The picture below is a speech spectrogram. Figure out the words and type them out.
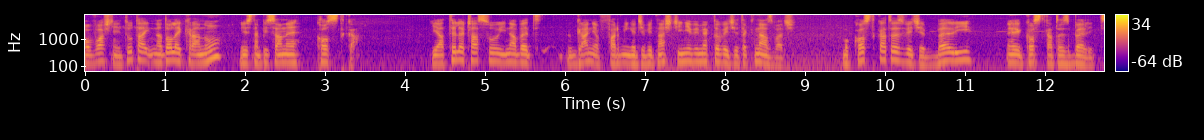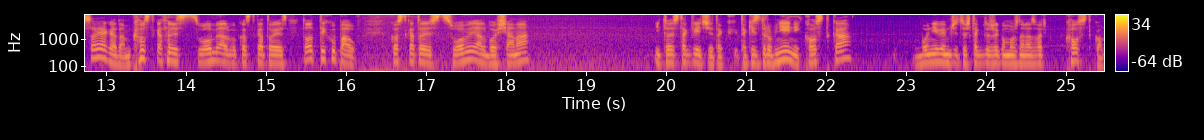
O właśnie, tutaj na dole ekranu jest napisane kostka. Ja tyle czasu i nawet grania w Farminga 19 nie wiem jak to wiecie, tak nazwać. Bo kostka to jest, wiecie, belly, e, kostka to jest belly. Co ja gadam? Kostka to jest słomy albo kostka to jest, to od tych upałów. Kostka to jest słomy albo siana. I to jest tak, wiecie, tak, takie zdrobnienie, kostka, bo nie wiem, czy coś tak dużego można nazwać kostką.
